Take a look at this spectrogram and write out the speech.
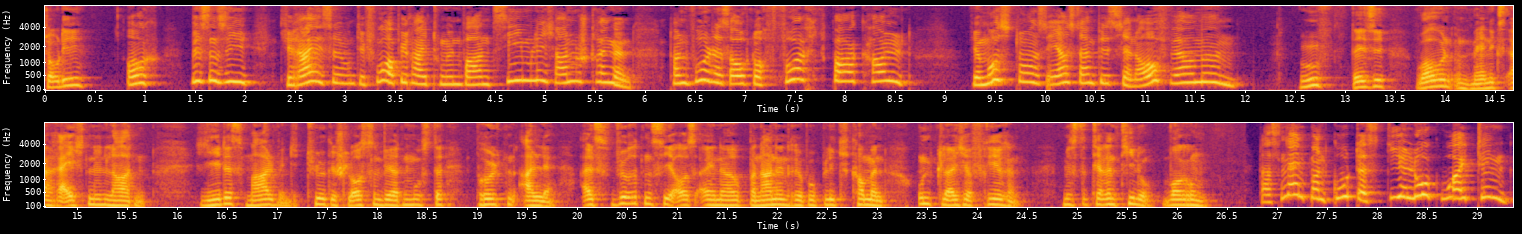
Jody? Ach, wissen Sie, die Reise und die Vorbereitungen waren ziemlich anstrengend. Dann wurde es auch noch furchtbar kalt. Wir mussten uns erst ein bisschen aufwärmen. Ruf, Daisy, Warren und Mannix erreichten den Laden. Jedes Mal, wenn die Tür geschlossen werden musste, brüllten alle, als würden sie aus einer Bananenrepublik kommen und gleich erfrieren. Mr. Tarantino, warum? Das nennt man gutes Dialogwriting.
